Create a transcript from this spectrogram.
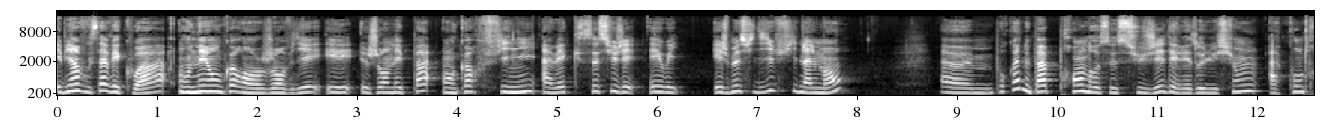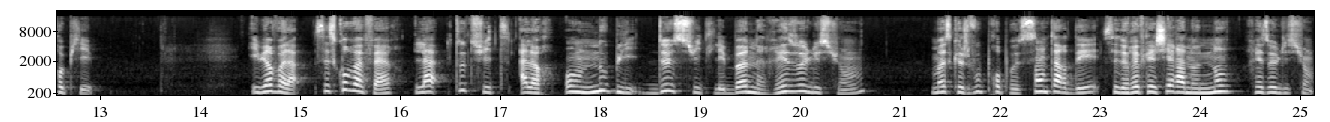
Eh bien, vous savez quoi? On est encore en janvier et j'en ai pas encore fini avec ce sujet. Et eh oui. Et je me suis dit finalement, euh, pourquoi ne pas prendre ce sujet des résolutions à contre-pied? Eh bien voilà, c'est ce qu'on va faire là tout de suite. Alors, on oublie de suite les bonnes résolutions. Moi, ce que je vous propose sans tarder, c'est de réfléchir à nos non-résolutions.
